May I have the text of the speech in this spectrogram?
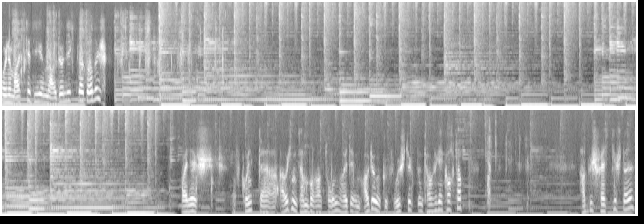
Ohne Maske, die im Auto liegt natürlich. Weil ich aufgrund der Außentemperaturen heute im Auto gefrühstückt und Kaffee gekocht habe, habe ich festgestellt,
